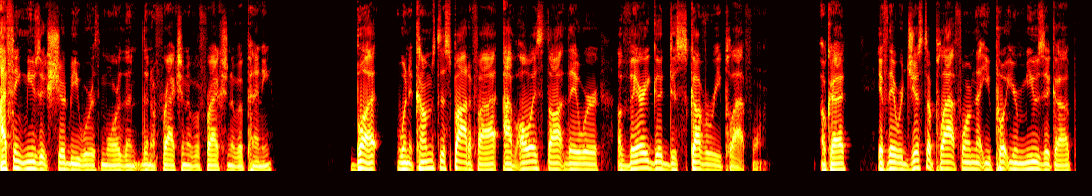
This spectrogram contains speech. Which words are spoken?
I think music should be worth more than, than a fraction of a fraction of a penny. But when it comes to Spotify, I've always thought they were a very good discovery platform. Okay? If they were just a platform that you put your music up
